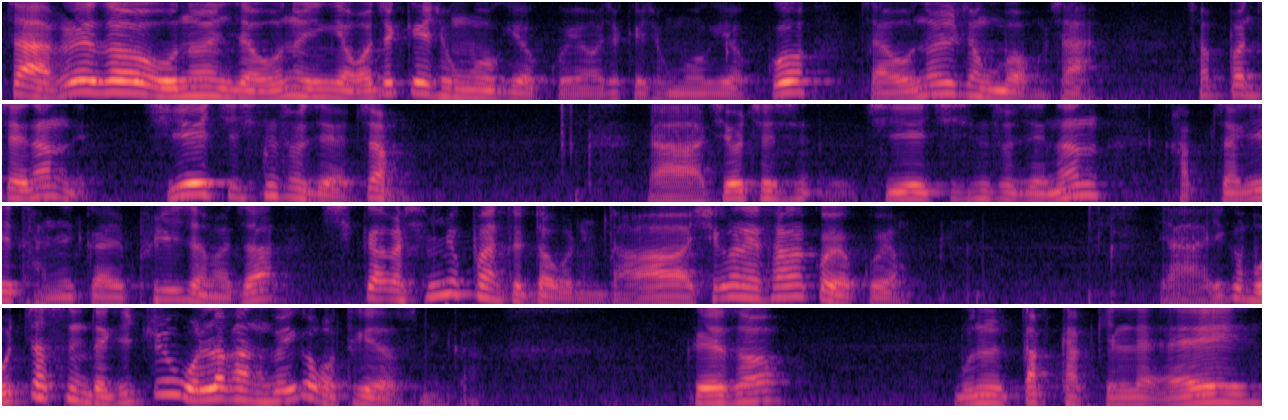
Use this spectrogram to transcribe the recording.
자, 그래서 오늘 이제 오늘 이게 어저께 종목이었고요. 어저께 종목이었고, 자, 오늘 종목. 자, 첫 번째는 GH 신소재였죠. 야, GH, 신- GH 신소재는 갑자기 단일가에 풀리자마자 시가가 16%를 떠버립니다. 아, 시간의 상한가였고요. 야, 이거 못 잤습니다. 이게 쭉 올라가는 거 이거 어떻게 잤습니까? 그래서 문을 딱 닫길래 에이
